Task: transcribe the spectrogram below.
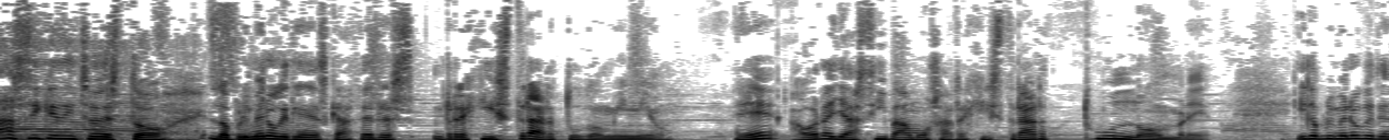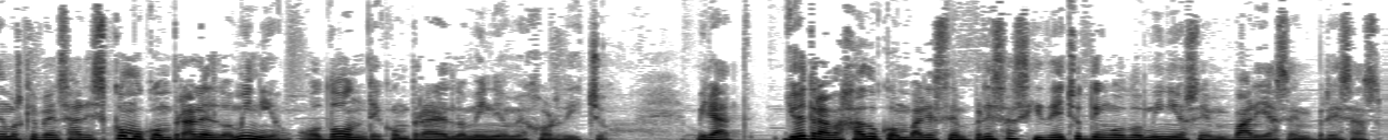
Así que dicho esto, lo primero que tienes que hacer es registrar tu dominio. ¿eh? Ahora ya sí vamos a registrar tu nombre. Y lo primero que tenemos que pensar es cómo comprar el dominio, o dónde comprar el dominio, mejor dicho. Mirad, yo he trabajado con varias empresas y de hecho tengo dominios en varias empresas,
